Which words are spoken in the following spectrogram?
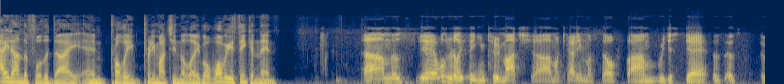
eight under for the day, and probably pretty much in the lead. What what were you thinking then? Um, it was yeah, I wasn't really thinking too much. Uh, my caddy and myself, um, we just yeah, it was, it was a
